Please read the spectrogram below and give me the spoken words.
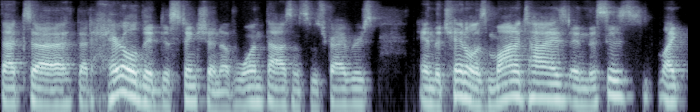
that uh, that heralded distinction of 1,000 subscribers, and the channel is monetized. And this is like,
